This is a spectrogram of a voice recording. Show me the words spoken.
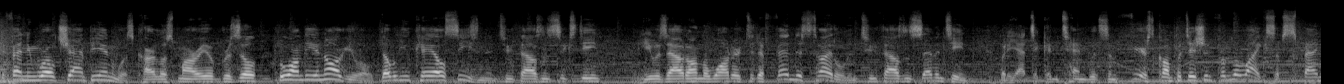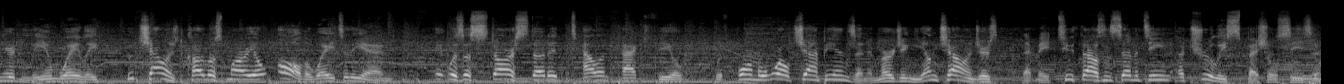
Defending world champion was Carlos Mario Brazil, who won the inaugural WKL season in 2016. And he was out on the water to defend his title in 2017, but he had to contend with some fierce competition from the likes of Spaniard Liam Whaley, who challenged Carlos Mario all the way to the end. It was a star studded, talent packed field with former world champions and emerging young challengers that made 2017 a truly special season.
